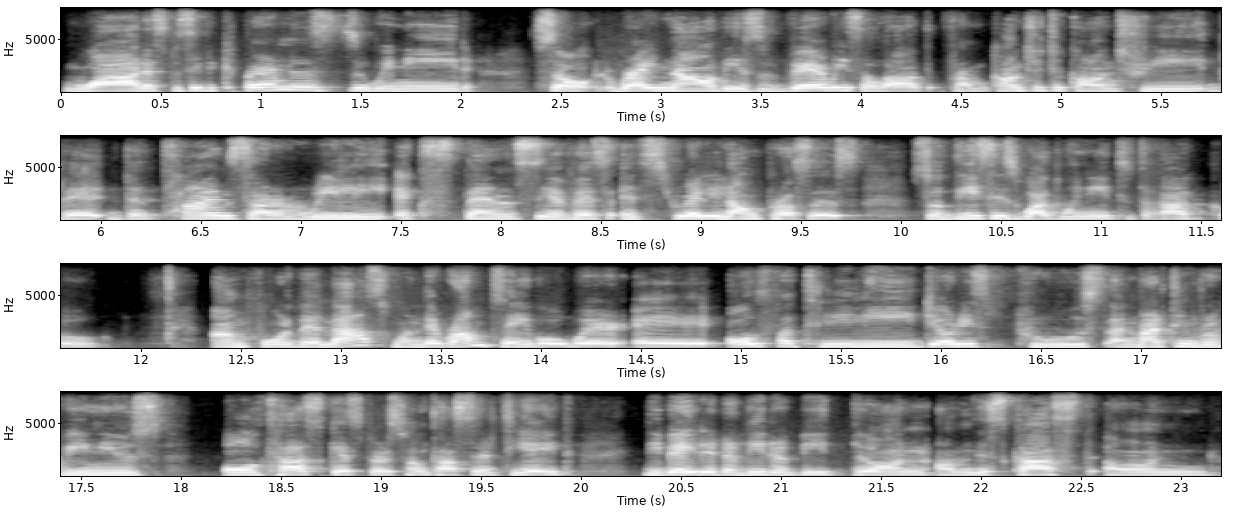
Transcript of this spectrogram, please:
what specific permits do we need. So right now, this varies a lot from country to country. The, the times are really extensive. It's, it's really long process. So this is what we need to tackle. And for the last one, the roundtable, where uh, Olfa Tlili, Joris Proost, and Martin Robinius, all task experts from Task 38, debated a little bit on, on discussed on,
